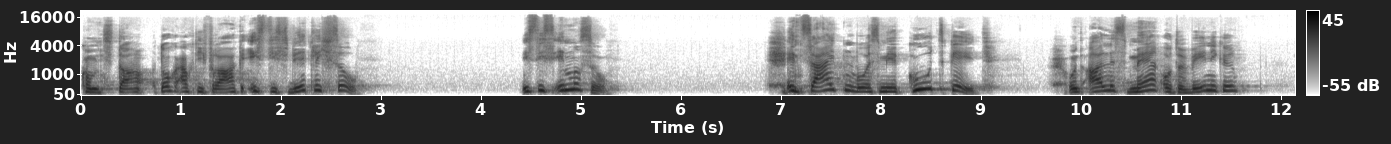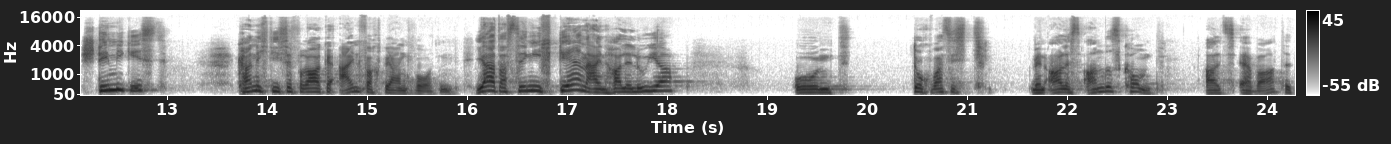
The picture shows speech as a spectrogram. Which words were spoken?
kommt da doch auch die Frage, ist dies wirklich so? Ist dies immer so? In Zeiten, wo es mir gut geht und alles mehr oder weniger stimmig ist, kann ich diese Frage einfach beantworten. Ja, das singe ich gern ein Halleluja. Und doch was ist, wenn alles anders kommt als erwartet?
